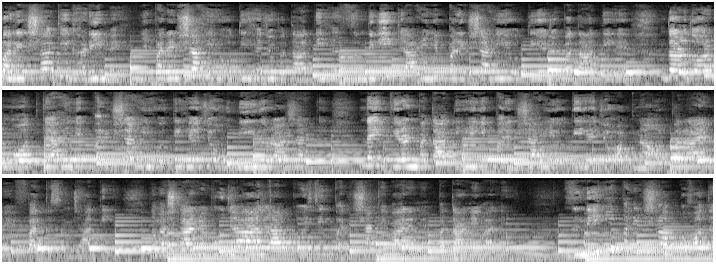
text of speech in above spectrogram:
परीक्षा की घड़ी में ये परीक्षा ही होती है जो बताती है ज़िंदगी क्या है, ये परीक्षा ही होती है जो बताती है दर्द और मौत क्या है, ये परीक्षा ही होती है जो उम्मीद और आशा की नई किरण बताती है, ये परीक्षा ही होती है जो अपना और पराये में फ़र्क समझाती है। नमस्कार, मैं पूजा, आज आपको इसी परीक्षा के बारे में बताने वाली हूँ। ज़िंदगी की परीक्षा बहुत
